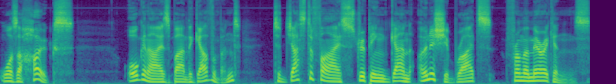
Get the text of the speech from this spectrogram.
was a hoax organised by the government to justify stripping gun ownership rights from Americans.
